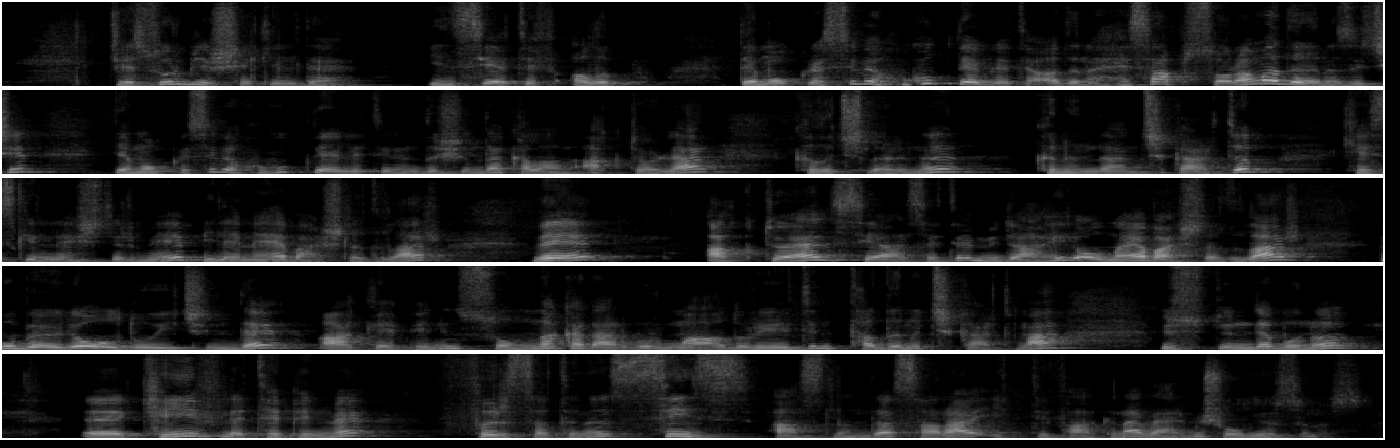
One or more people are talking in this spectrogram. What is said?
cesur bir şekilde inisiyatif alıp demokrasi ve hukuk devleti adına hesap soramadığınız için demokrasi ve hukuk devletinin dışında kalan aktörler kılıçlarını kınından çıkartıp keskinleştirmeye, bilemeye başladılar ve aktüel siyasete müdahil olmaya başladılar. Bu böyle olduğu için de AKP'nin sonuna kadar bu mağduriyetin tadını çıkartma, üstünde bunu e, keyifle tepinme fırsatını siz aslında saray ittifakına vermiş oluyorsunuz.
